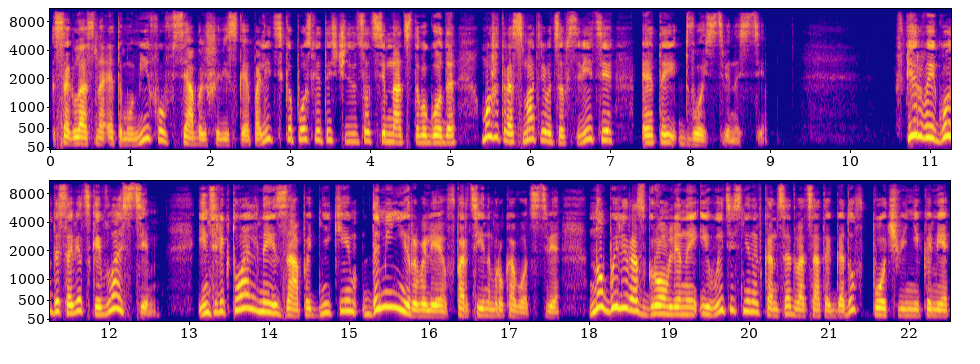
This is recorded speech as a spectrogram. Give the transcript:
Согласно этому мифу, вся большевистская политика после 1917 года может рассматриваться в свете этой двойственности. В первые годы советской власти интеллектуальные западники доминировали в партийном руководстве, но были разгромлены и вытеснены в конце 20-х годов почвенниками,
